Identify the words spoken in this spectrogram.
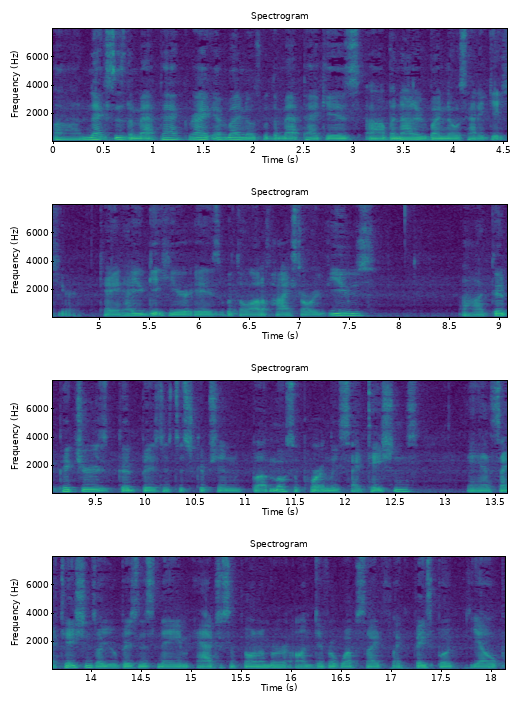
Uh, next is the map pack, right? Everybody knows what the map pack is, uh, but not everybody knows how to get here. Okay, and how you get here is with a lot of high star reviews, uh, good pictures, good business description, but most importantly, citations. And citations are your business name, address, and phone number on different websites like Facebook, Yelp,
